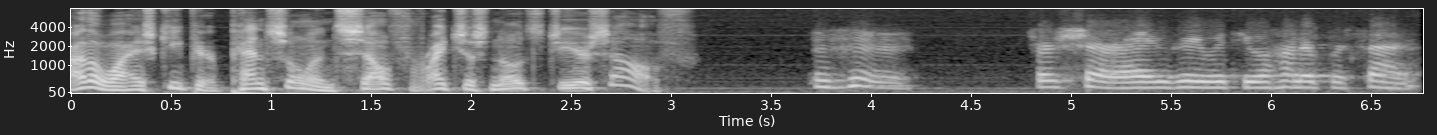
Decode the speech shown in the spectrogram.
Otherwise, keep your pencil and self-righteous notes to yourself. Mm-hmm. For sure, I agree with you 100%.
